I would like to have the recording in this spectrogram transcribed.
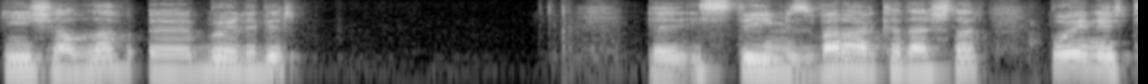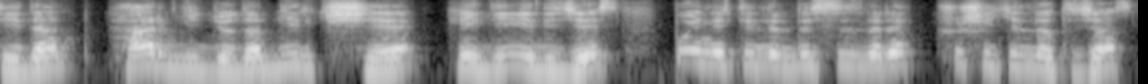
İnşallah e, böyle bir e, isteğimiz var arkadaşlar. Bu NFT'den her videoda bir kişiye hediye edeceğiz. Bu NFT'leri de sizlere şu şekilde atacağız.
